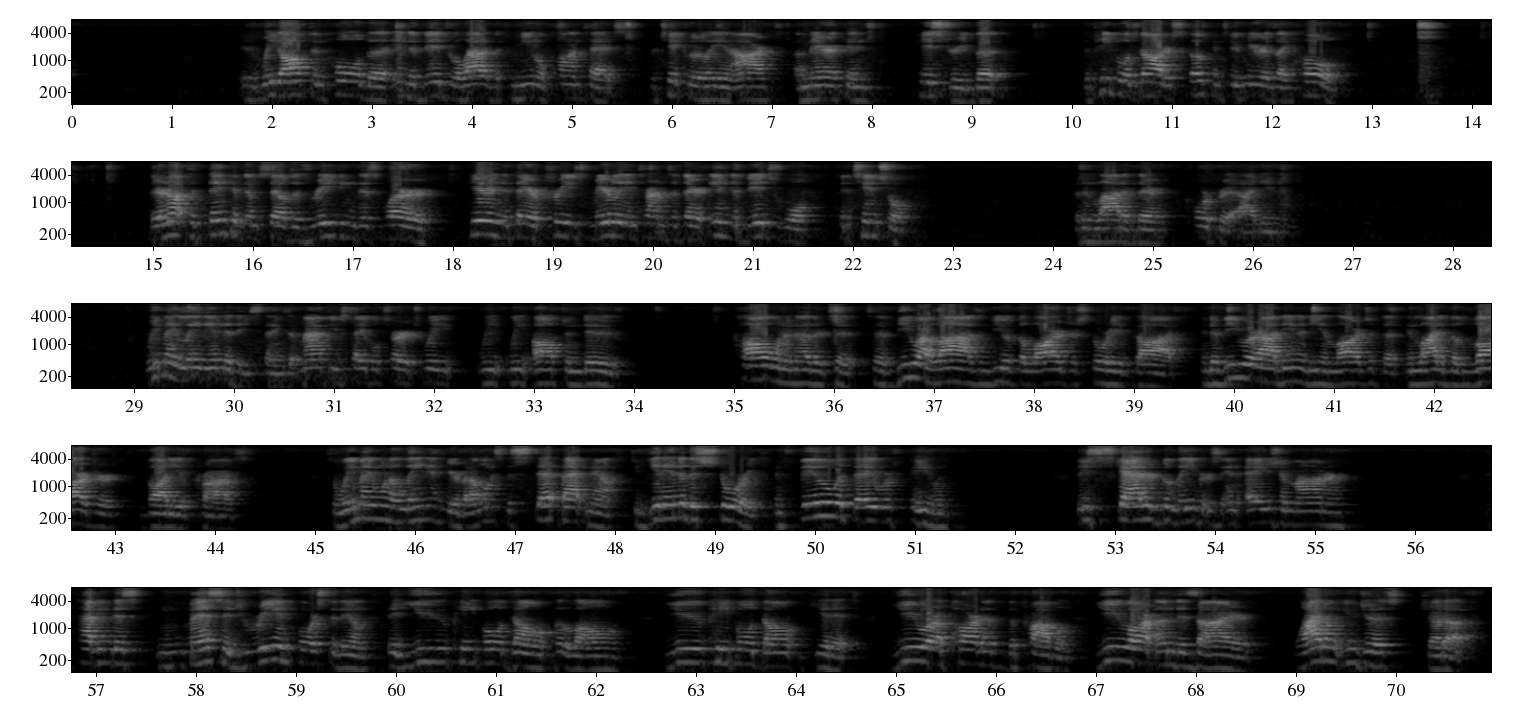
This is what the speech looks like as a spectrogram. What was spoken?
We often pull the individual out of the communal context, particularly in our American history, but the people of God are spoken to here as a whole. They're not to think of themselves as reading this word, hearing that they are priests merely in terms of their individual potential, but in light of their corporate identity. We may lean into these things. At Matthew's Table Church, we, we, we often do call one another to, to view our lives in view of the larger story of God and to view our identity in, large of the, in light of the larger body of Christ. So we may want to lean in here, but I want us to step back now to get into this story and feel what they were feeling. These scattered believers in Asia Minor having this message reinforced to them that you people don't belong. You people don't get it. You are a part of the problem. You are undesired. Why don't you just shut up?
